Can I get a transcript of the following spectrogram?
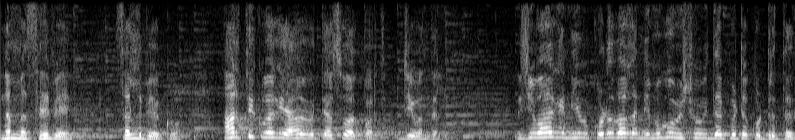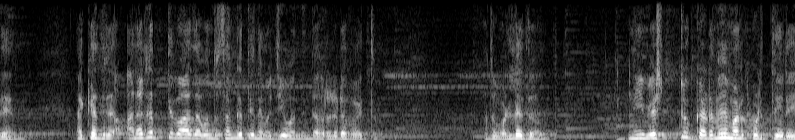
ನಮ್ಮ ಸೇವೆ ಸಲ್ಲಬೇಕು. ಆರ್ಥಿಕವಾಗಿ ಯಾವ ವ್ಯತ್ಯಾಸವೂ ಆಗಬಾರ್ದು ಜೀವನದಲ್ಲಿ? ನಿಜವಾಗಿ ನೀವು ಕೊಡುವಾಗ ನಿಮಗೂ ವಿಶ್ವವಿದ್ಯಾಪೀಠ ಕೊಟ್ಟಿರ್ತದೆ. ಯಾಕೆಂದರೆ ಅನಗತ್ಯವಾದ ಒಂದು ಸಂಗತಿ ನಿಮ್ಮ ಜೀವನದಿಂದ ಹೊರಗಡೆ ಹೋಯಿತು. ಅದು ಒಳ್ಳೆಯದು. ನೀವೆಷ್ಟು ಕಡಿಮೆ ಮಾಡಿಕೊಡ್ತೀರಿ,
